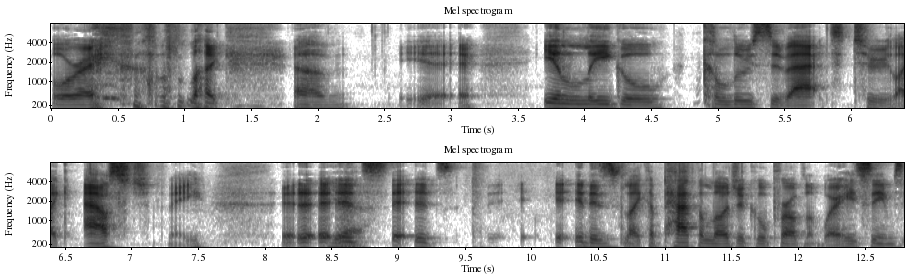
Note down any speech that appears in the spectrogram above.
or a like um, yeah, illegal collusive act to like oust me. It, it, Yeah. It's it, it's it, it is like a pathological problem where he seems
